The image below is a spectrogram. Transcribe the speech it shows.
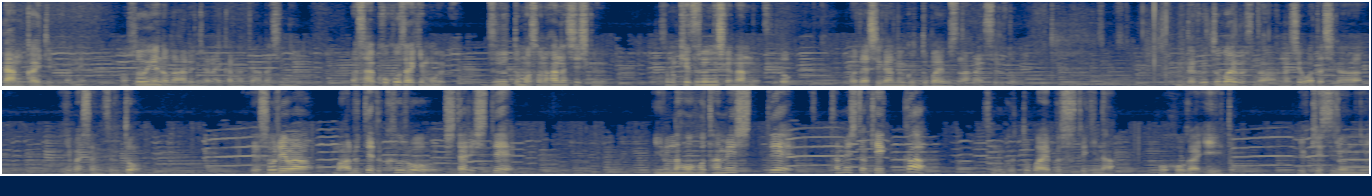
段階というかね、まあ、そういうのがあるんじゃないかなって話に、まあ、さここ最近もずっともうその話しかその結論にしかなんないんですけど私があのグッドバイブスの話すると。グッドバイブスの話を私が井橋さんにするとでそれは、まあ、ある程度苦労したりしていろんな方法を試して試した結果そのグッドバイブス的な方法がいいという結論に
